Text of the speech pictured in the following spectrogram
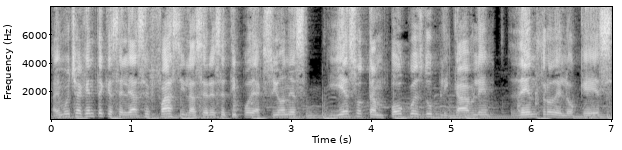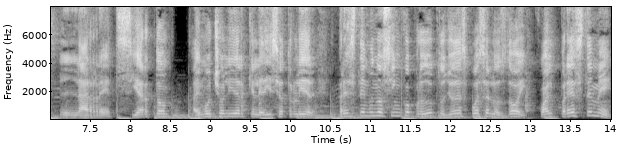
Hay mucha gente que se le hace fácil hacer ese tipo de acciones y eso tampoco es duplicable dentro de lo que es la red, ¿cierto? Hay mucho líder que le dice a otro líder, présteme unos cinco productos, yo después se los doy. ¿Cuál présteme?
